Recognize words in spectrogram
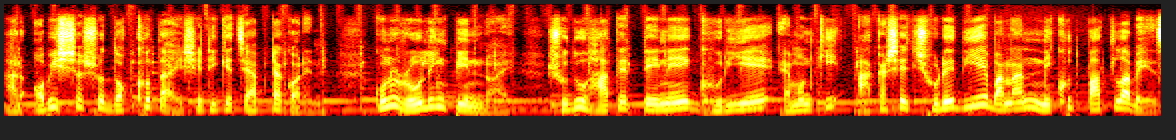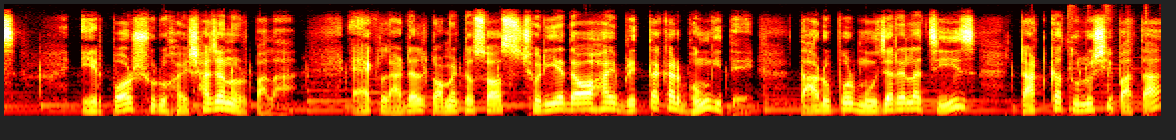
আর অবিশ্বাস্য দক্ষতায় সেটিকে চ্যাপটা করেন। কোনো রোলিং পিন নয় শুধু হাতে টেনে ঘুরিয়ে, এমনকি আকাশে ছুড়ে দিয়ে বানান নিখুঁত পাতলা বেস। এরপর শুরু হয় সাজানোর পালা। এক লাডেল টমেটো সস ছড়িয়ে দেওয়া হয় বৃত্তাকার ভঙ্গিতে। তার উপর মুজারেলা চিজ, টাটকা তুলসী পাতা,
